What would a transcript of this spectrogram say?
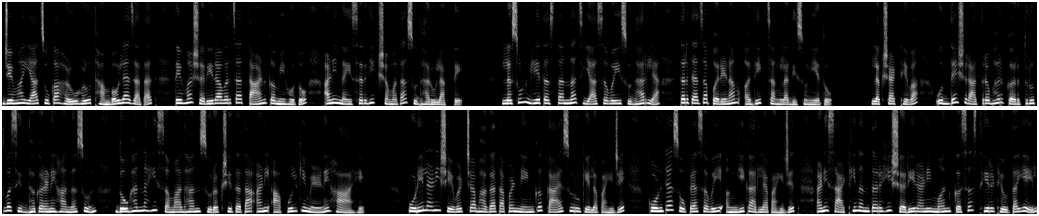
जेव्हा या चुका हळूहळू थांबवल्या जातात तेव्हा शरीरावरचा ताण कमी होतो आणि नैसर्गिक क्षमता सुधारू लागते. लसूण घेत असतानाच या सवयी सुधारल्या तर त्याचा परिणाम अधिक चांगला दिसून येतो. लक्षात ठेवा उद्देश रात्रभर कर्तृत्व सिद्ध करणे हा नसून दोघांनाही समाधान सुरक्षितता आणि आपुलकी मिळणे हा आहे. पुढील आणि शेवटच्या भागात आपण नेमकं काय सुरू केलं पाहिजे कोणत्या सोप्या सवयी अंगीकारल्या पाहिजेत आणि साठीनंतरही शरीर आणि मन कसं स्थिर ठेवता येईल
